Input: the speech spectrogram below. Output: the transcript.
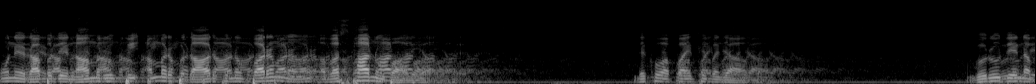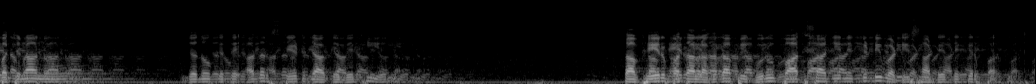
ਉਹਨੇ ਰੱਬ ਦੇ ਨਾਮ ਰੂਪੀ ਅਮਰ ਪਦਾਰਥ ਨੂੰ, ਪਰਮ ਅਵਸਥਾ ਨੂੰ ਪਾ ਲਿਆ। ਦੇਖੋ ਆਪਾਂ ਇੱਥੇ ਪੰਜਾਬ ਗੁਰੂ ਦੇ ਨਾ ਬਚਨਾਂ ਨੂੰ ਜਦੋਂ ਕਿਤੇ ਅਦਰ ਸਟੇਟ ਜਾ ਕੇ ਵੇਖੀਏ ਨਾ ਤਾਂ ਫੇਰ ਪਤਾ ਲੱਗਦਾ ਵੀ ਗੁਰੂ ਪਾਤਸ਼ਾਹ ਜੀ ਨੇ ਕਿੰਨੀ ਵੱਡੀ ਸਾਡੇ ਤੇ ਕਿਰਪਾ ਕੀਤੀ।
